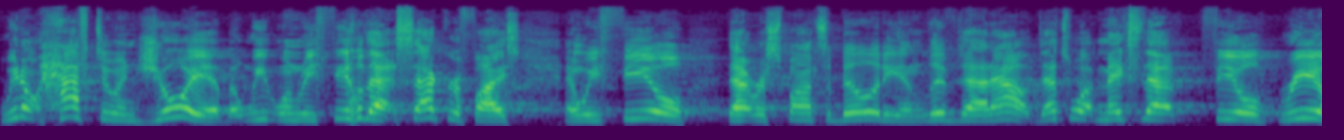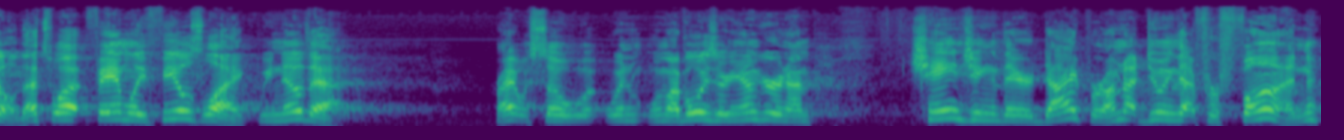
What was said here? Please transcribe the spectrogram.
We don't have to enjoy it, but we, when we feel that sacrifice and we feel that responsibility and live that out, that's what makes that feel real. That's what family feels like. We know that. Right? So when, when my boys are younger and I'm changing their diaper, I'm not doing that for fun. I'm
